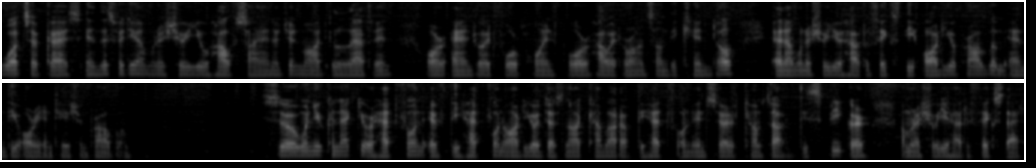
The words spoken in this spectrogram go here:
What's up guys, in this video I'm going to show you how CyanogenMod 11 or Android 4.4 how it runs on the Kindle and I'm going to show you how to fix the audio problem and the orientation problem. So when you connect your headphone, if the headphone audio does not come out of the headphone, instead it comes out of the speaker, I'm going to show you how to fix that.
